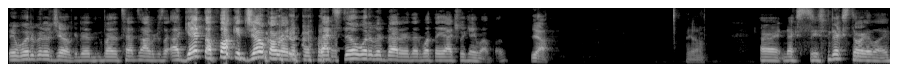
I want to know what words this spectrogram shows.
it would have been a joke and then by the 10th time we're just like i get the fucking joke already that still would have been better than what they actually came up with yeah, yeah. All right next season next storyline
